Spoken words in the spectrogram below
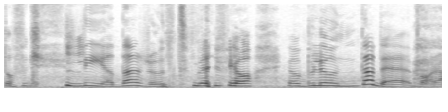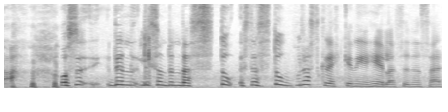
de fick leda runt mig för jag, jag blundade bara. Och så den, liksom den där sto, den stora skräcken är hela tiden så här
